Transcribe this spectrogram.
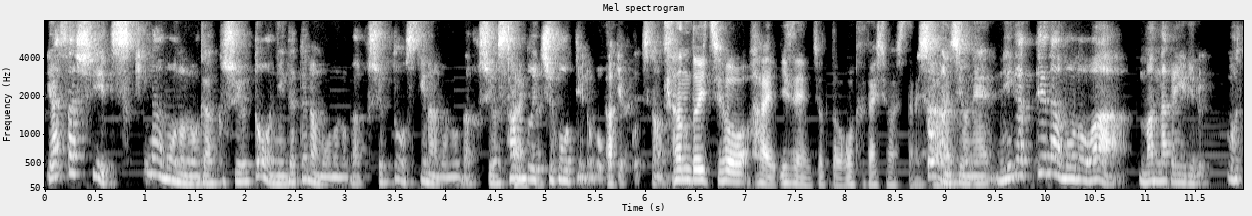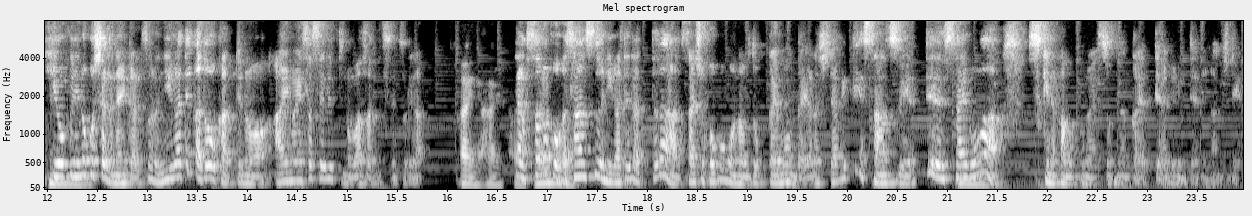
優しい好きなものの学習と苦手なものの学習と好きなものの学習サンドイッチ法っていうのを僕結構使うんですよ、はいはい、サンドイッチ法、はい、以前ちょっとお伺いしましたね。そうなんですよね。はい、苦手なものは真ん中に入れる。もう記憶に残したくないから、うん、その苦手かどうかっていうのを曖昧させるっていうのが技ですね、それが。はいはい、はい、だからその子が算数苦手だったら、最初国語の読解問題やらせてあげて、算数やって、最後は好きな科目のやつをなんかやってあげるみたいな感じで。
